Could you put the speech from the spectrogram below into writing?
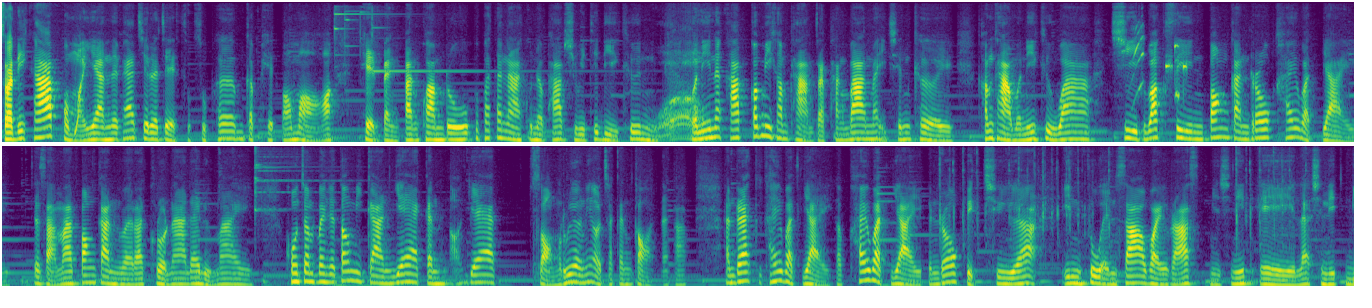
สวัสดีครับ ผมหมอยันในแพทย์จิรเจตสุขสุขเพิ่มกับเพจหมอหมอเพจแบ่งปันความรู้เพื่อพัฒนาคุณภาพชีวิตที่ดีขึ้นวันนี้นะครับก็มีคำถามจากทางบ้านมาอีกเช่นเคยคำถามวันนี้คือว่า ฉีดวัคซีนป้องกันโรคไข้หวัดใหญ่ จะสามารถป้องกันไวรัสโคโรนาได้หรือไม่ คงจำเป็นจะต้องมีการแยกกันแยก 2 เรื่องนี้ออกจากกันก่อนนะครับ อันแรกคือไข้หวัดใหญ่ครับ ไข้หวัดใหญ่เป็นโรคติดเชื้ออินฟลูเอนซ่าไวรัส มีชนิด A และชนิด B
